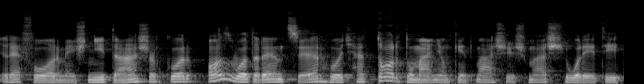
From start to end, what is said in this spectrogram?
reform és nyitás, akkor az volt a rendszer, hogy hát tartományonként más és más jóléti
